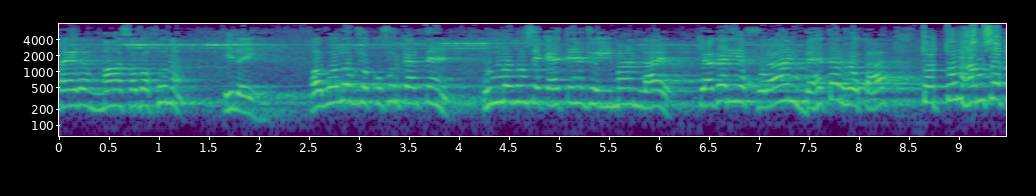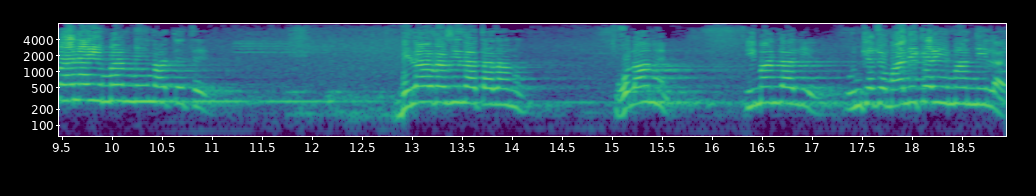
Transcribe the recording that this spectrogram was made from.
خیر ماں سبقنا الہی اور وہ لوگ جو کفر کرتے ہیں، ان لوگوں سے کہتے ہیں جو ایمان لائے کہ اگر یہ قرآن بہتر ہوتا تو تم ہم سے پہلے ایمان نہیں لاتے تھے۔ بلال رضی اللہ تعالیٰ غلام ہے ایمان لا لیے۔ ان کے جو مالک ہے ایمان نہیں لائے۔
